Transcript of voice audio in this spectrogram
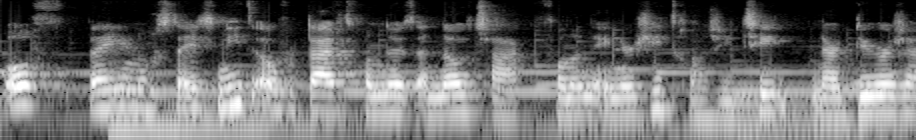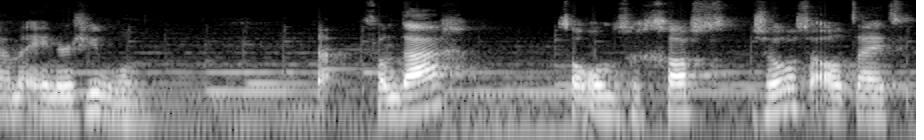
Of ben je nog steeds niet overtuigd van nut en noodzaak van een energietransitie naar duurzame energiebronnen? Nou, vandaag zal onze gast zoals altijd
